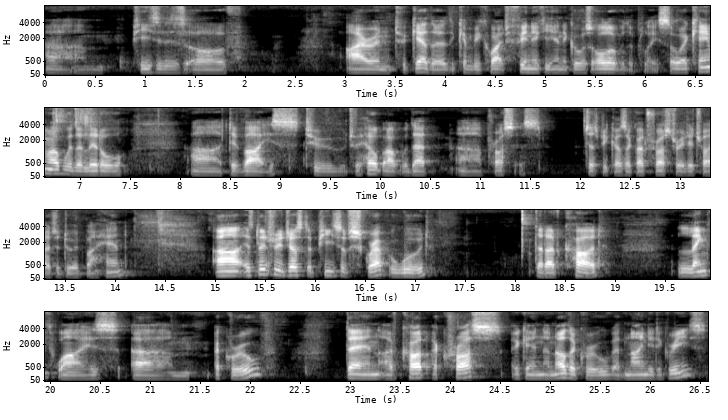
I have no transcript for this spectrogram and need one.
um, pieces of iron together, it can be quite finicky and it goes all over the place. So I came up with a little uh, device to, to help out with that uh, process, just because I got frustrated trying to do it by hand. Uh, it's literally just a piece of scrap wood that I've cut lengthwise um, a groove. Then I've cut across again another groove at 90 degrees.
